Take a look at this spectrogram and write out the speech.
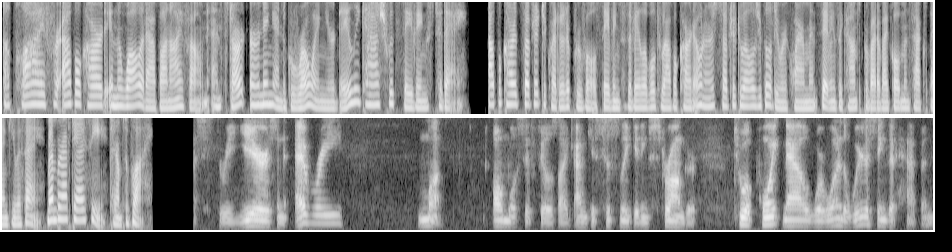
Apply for Apple Card in the Wallet app on iPhone and start earning and growing your daily cash with savings today. Apple Card subject to credit approval. Savings is available to Apple Card owners subject to eligibility requirements. Savings accounts provided by Goldman Sachs Bank USA. Member FDIC. Terms apply three years, and every month, almost it feels like I'm consistently getting stronger to a point now where one of the weirdest things that happened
